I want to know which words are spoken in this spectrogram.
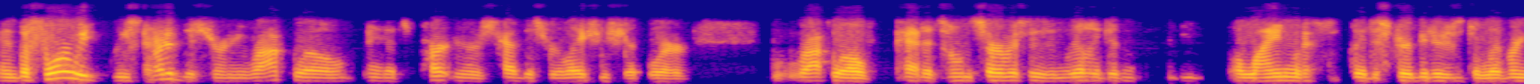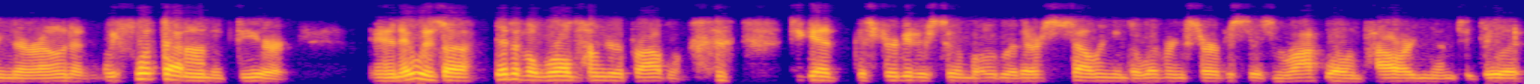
And before we, we started this journey, Rockwell and its partners had this relationship where Rockwell had its own services and really didn't align with the distributors delivering their own. And we flipped that on its ear And it was a bit of a world hunger problem to get distributors to a mode where they're selling and delivering services and Rockwell empowering them to do it.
